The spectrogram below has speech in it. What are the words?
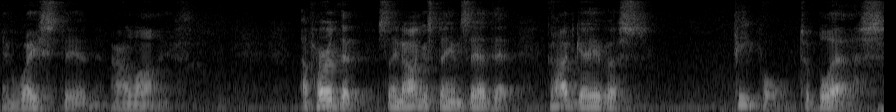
and wasted our life. I've heard that St. Augustine said that God gave us people to bless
